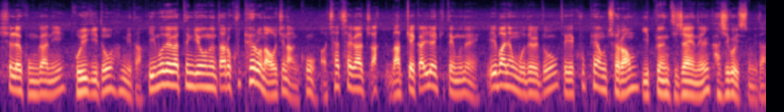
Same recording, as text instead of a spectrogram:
실내 공간이 보이기도 합니다. 이 모델 같은 경우는 따로 쿠페로 나오진 않고 어, 차체가 쫙 낮게 깔려 있기 때문에 일반형 모델도 되게 쿠페형처럼 이쁜 디자인을 가지고 있습니다.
